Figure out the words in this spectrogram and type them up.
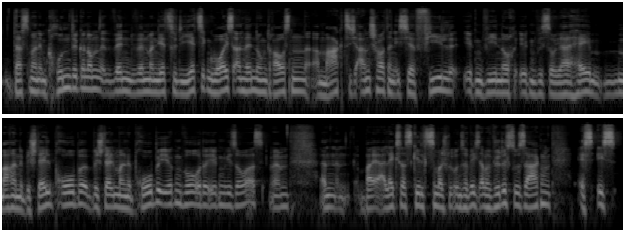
dass man im Grunde genommen, wenn, wenn man jetzt so die jetzigen Voice-Anwendungen draußen am Markt sich anschaut, dann ist ja viel irgendwie noch irgendwie so, ja, hey, mach eine Bestellprobe, bestell mal eine Probe irgendwo oder irgendwie sowas. Ähm, ähm, bei Alexa Skills zum Beispiel unterwegs. Aber würdest du sagen, es ist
